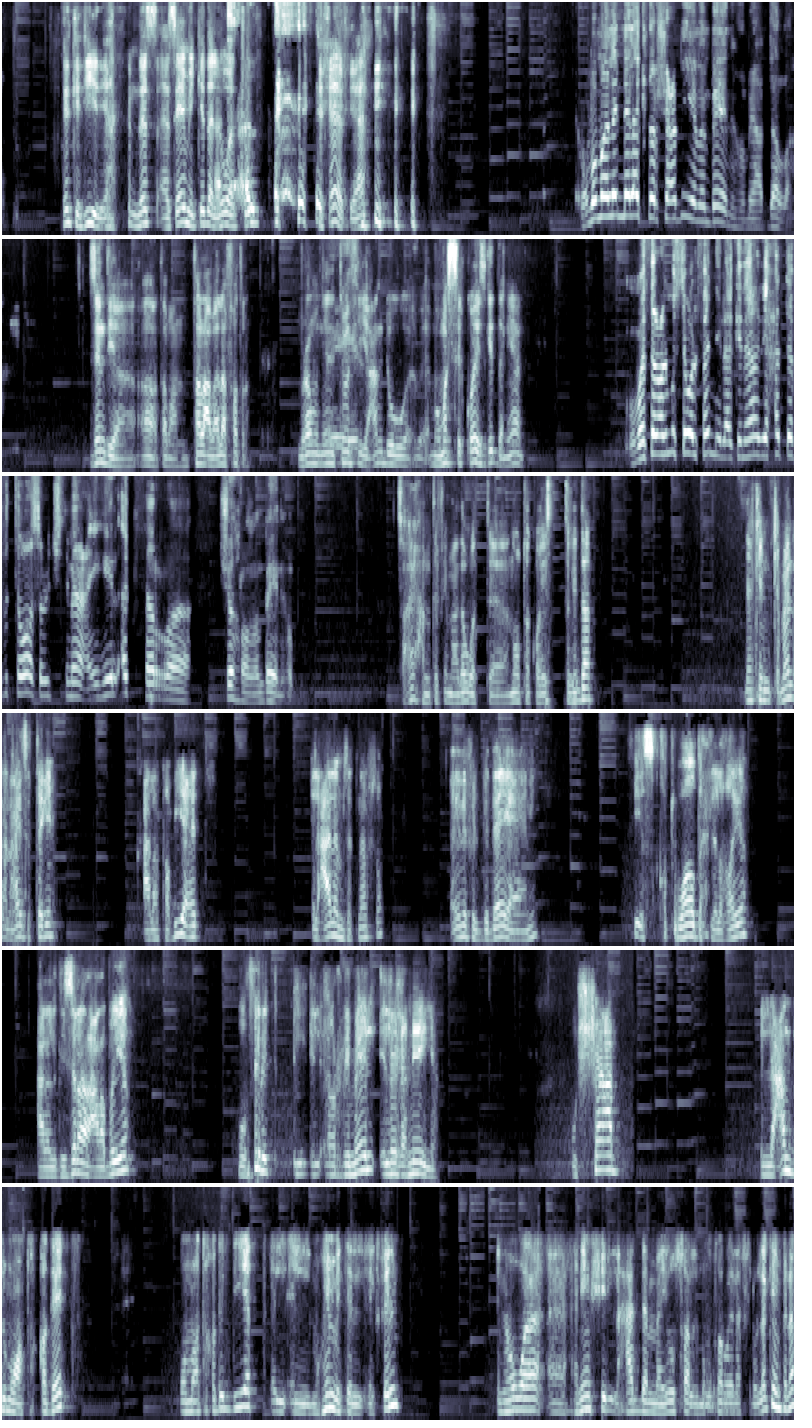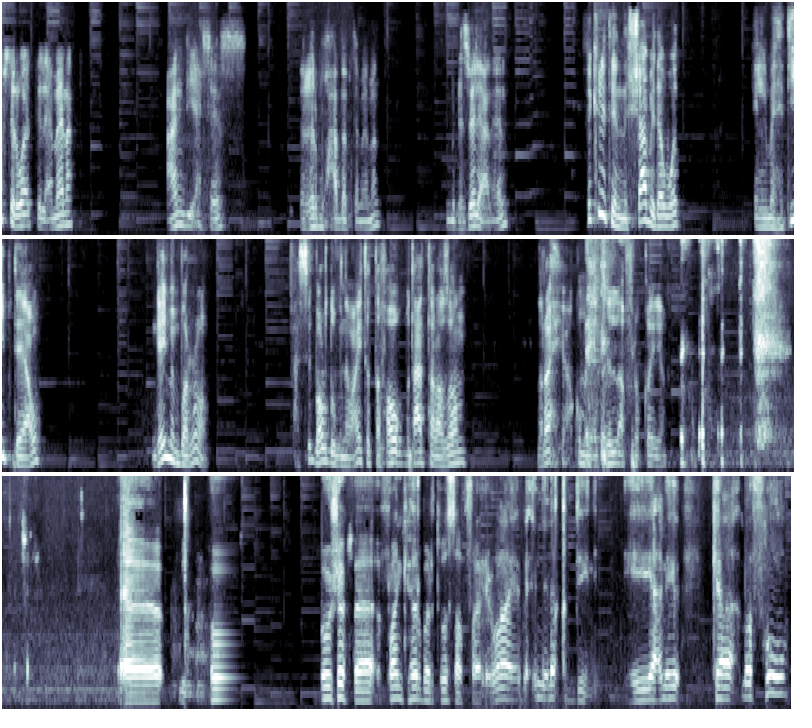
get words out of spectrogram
حاجات كتير يعني. الناس أسامي كده اللي هو تخاف. يعني. ربما لأن الأكثر شعبية من بينهم يا عبد الله. زندايا آه طبعا طلع بقالها فترة. برغم إن إيه. تيموثي عنده ممثل كويس جدا يعني. ممثل على المستوى الفني لكن هذه حتى في التواصل الاجتماعي هي الأكثر آه، شهرة من بينهم. صحيح أنا متفق مع دوت آه، نقطة كويسة جدا. لكن كمان أنا عايز أتجه على طبيعة العالم ذات نفسه لأن في البداية يعني في إسقاط واضح للغاية على الجزيرة العربية ال- الرمال الغنية. والشعب اللي عنده معتقدات والمعتقدات ديت مهمة ال- الفيلم إن هو آه، هنمشي لحد ما يوصل المختار وإلى آخره. لكن في نفس الوقت الأمانة عندي إحساس غير محبب تماما بالنسبة لي على الأقل. فكرة إن الشعب دوت المهدي بتاعه جاي من براه. فحسيت برضه بنوعية التفوق بتاع اللي رايح يحكم الإقليم الأفريقية. آه، هو شوف آه، فرانك هيربرت وصف الرواية بأن نقد ديني. هي يعني كمفهوم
